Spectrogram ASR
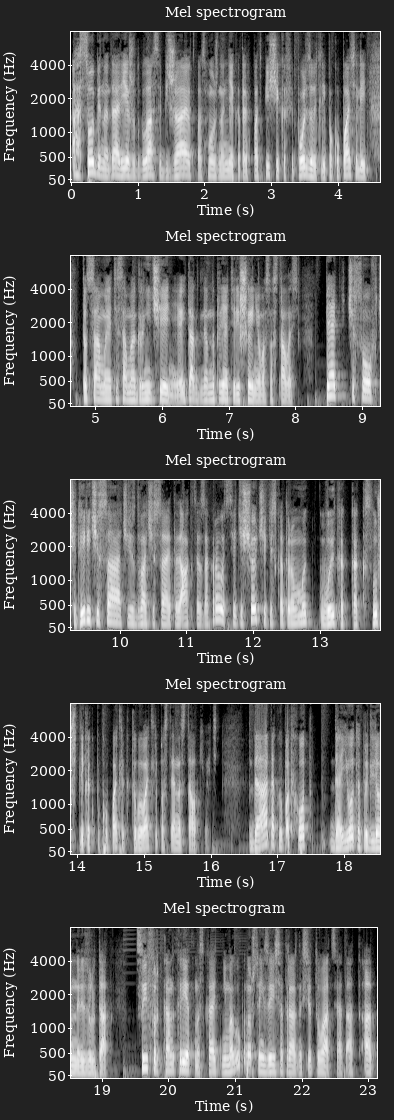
особенно, да, режут глаз, обижают, возможно, некоторых подписчиков и пользователей, покупателей, тот самый, эти самые ограничения. Итак, для на принятие решения у вас осталось 5 часов, 4 часа, через 2 часа эта акция закроется. Эти счетчики, с которыми мы, вы, как, как слушатели, как покупатели, как обыватели, постоянно сталкиваетесь. Да, такой подход дает определенный результат. Цифр конкретно сказать не могу, потому что они зависят от разных ситуаций, от, от, от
